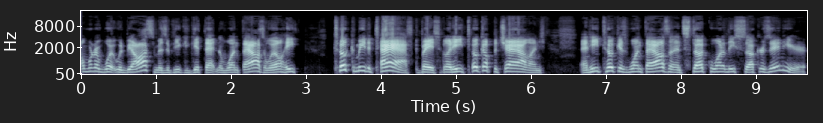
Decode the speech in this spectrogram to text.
I wonder what would be awesome is if you could get that in the 1,000." Well, he took me to task basically. He took up the challenge, and he took his 1,000 and stuck one of these suckers in here.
